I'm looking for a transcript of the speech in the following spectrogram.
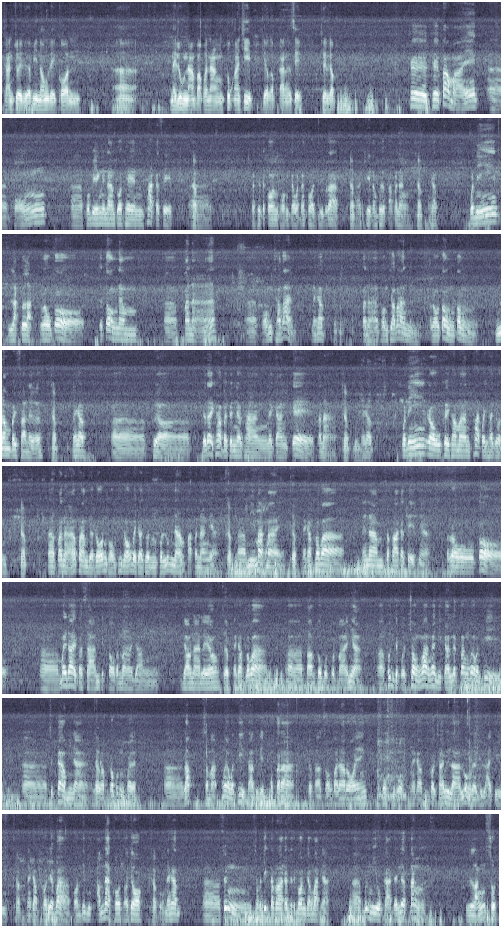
การช่วยเหลือพี่น้องเกษตรกรอ่าในลุ่มน้ำปากพนังทุกอาชีพเกี่ยวกับการเกษตรเชิญครับคือคือเป้าหมายเอ่อของเอ่อผมเองในนามตัวแทนภาคเกษตรครับ เอ่อเกษตรกรของจังหวัดนครศรีธรรมราชครับเอ่อเขตอำเภอปากพนังครับ นะครับ วันนี้หลักๆเราก็จะต้องนำเอ่อปัญหาเอ่อของชาวบ้านนะครับ ปัญหาของชาวบ้านเราต้องต้องนำไปเสนอครับ นะครับเอ่อเพื่อจะได้เข้าไปเป็นแนวทางในการแก้ปัญหา ครับผม นะครับวันนี้เราเคยทำงานภาคประชาชนครับ อ่าปัญหาความเดือดร้อนของพี่น้องประชาชนคนลุ่มน้ำปากพนังเนี่ยครับ อ่ามีมากมายครับ นะครับ เพราะว่าในนามสภาเกษตรเนี่ยเราก็อ่าไม่ได้ประสานติดต่อกันมาอย่างยาวนานแล้วครับ นะครับ เพราะว่าอ่าตามตัวบทกฎหมายเนี่ยอ่าเพิ่งจะเปิดช่องว่างให้มีการเลือกตั้งเมื่อวันที่อ่า19 มีนานะครับ ก็เพิ่งเปิดอ่า รับสมัครเมื่อวันที่ 31 มกราครับอ่า2566 นะครับ ก็ใช้เวลาล่วงเลยอยู่หลายปีครับนะครับเขาเรียกว่าตอนที่มีอำนาจคอสชครับผมนะครับอ่าซึ่งสมาชิกสภาเกษตรกรจังหวัดเนี่ยอ่าเพิ่งมีโอกาสได้เลือกตั้งหลังสุด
